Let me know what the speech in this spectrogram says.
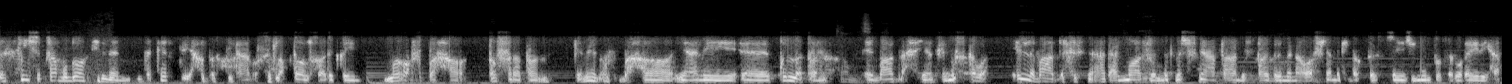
بس في ش- في موضوع كثير ذكرت حضرتك عن قصة الأبطال الخارقين. ما أصبح طفرة كمان اصبح يعني آه، قلة بعض الأحيان في المستوى إلا بعض الاستثناءات عن مارفل مثل ما شفنا عم تعمل سبايدر مان أو أفلام مثل Doctor Strange المنتصر وغيرها.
